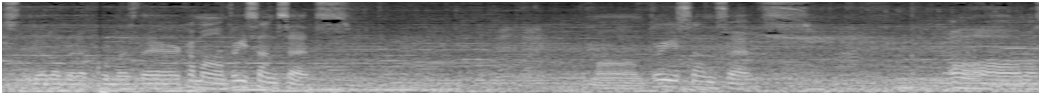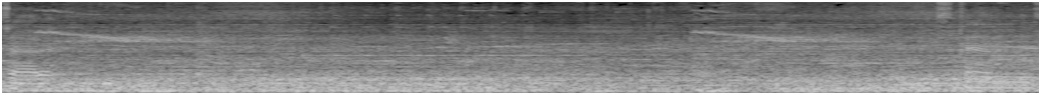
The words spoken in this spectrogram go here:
Just a little bit of Pumas there. Come on, three sunsets. Come on, three sunsets. Oh, almost had it. Tens,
